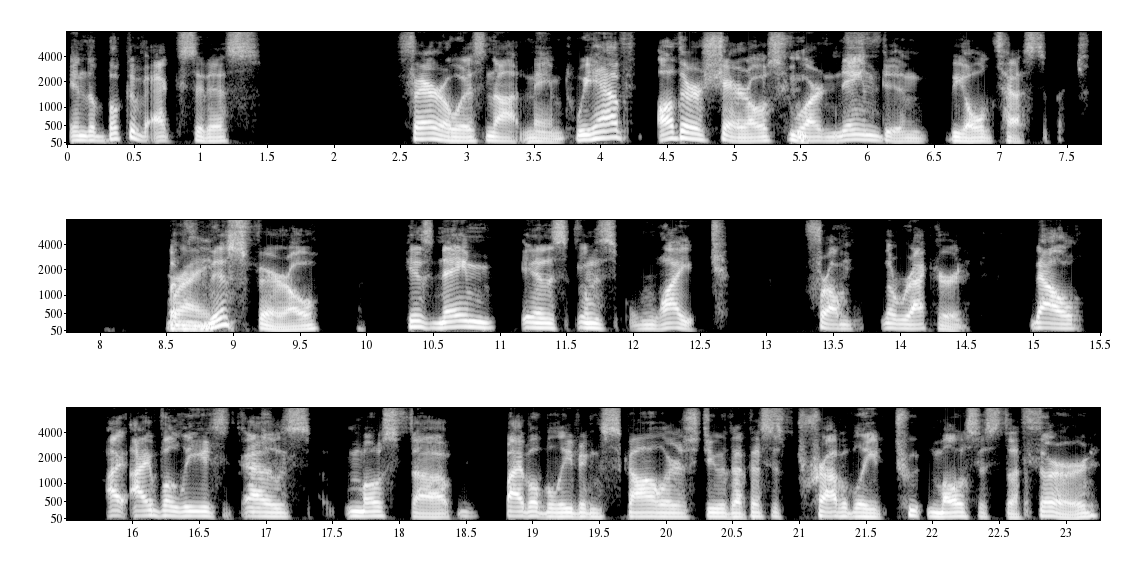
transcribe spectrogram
in the book of Exodus, Pharaoh is not named. We have other pharaohs who hmm. are named in the Old Testament. But right. this Pharaoh, his name is is wiped from the record. Now, I, I believe, as most uh, Bible believing scholars do, that this is probably Thutmosis the third,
